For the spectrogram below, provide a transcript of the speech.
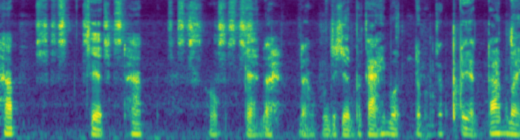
ทับเจ็ดทับหกแปดนะเดี๋ยวผมจะเขียนประกาศให้หมดเดี๋ยวผมจะเปลี่ยนด้ามใหม่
